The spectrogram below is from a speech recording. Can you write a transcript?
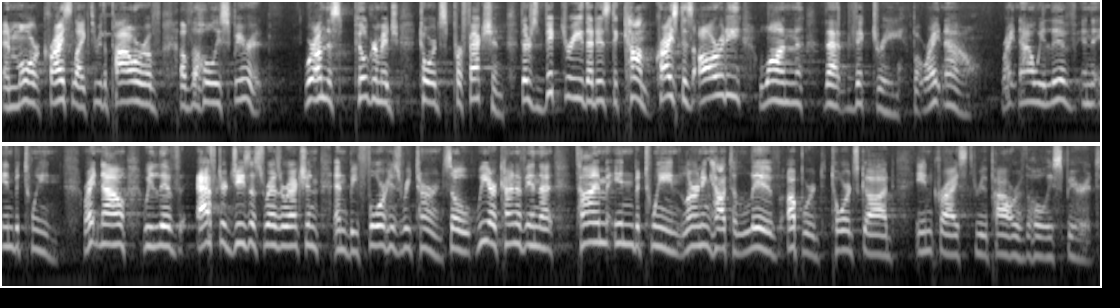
and more Christ like through the power of, of the Holy Spirit. We're on this pilgrimage towards perfection. There's victory that is to come. Christ has already won that victory. But right now, right now we live in the in between. Right now, we live after Jesus' resurrection and before his return. So we are kind of in that time in between, learning how to live upward towards God in Christ through the power of the Holy Spirit.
